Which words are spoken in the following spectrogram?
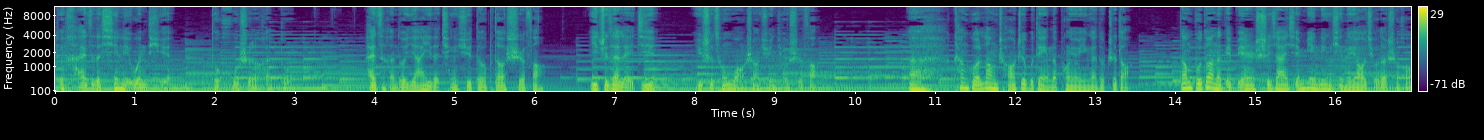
对孩子的心理问题都忽视了很多，孩子很多压抑的情绪得不到释放。一直在累积，于是从网上寻求释放。唉，看过《浪潮》这部电影的朋友应该都知道，当不断的给别人施加一些命令性的要求的时候，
